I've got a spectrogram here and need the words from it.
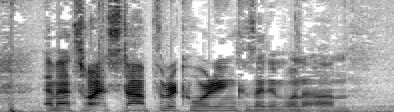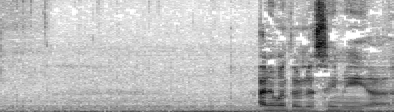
and that's why I stopped the recording because I didn't want to, um, I didn't want them to see me, uh,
